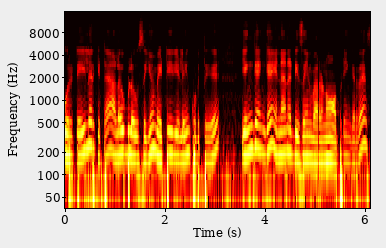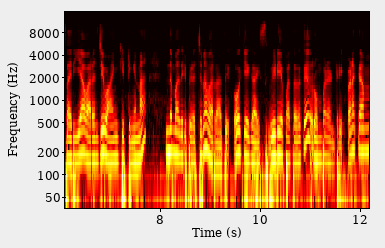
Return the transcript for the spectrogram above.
ஒரு டெய்லர்கிட்ட அளவு ப்ளவுஸையும் மெட்டீரியலையும் கொடுத்து எங்கெங்கே என்னென்ன டிசைன் வரணும் அப்படிங்கிறத சரியாக வரைஞ்சி வாங்கிக்கிட்டிங்கன்னா இந்த மாதிரி பிரச்சனை வராது. ஓகே காய்ஸ் வீடியோ பார்த்ததுக்கு ரொம்ப நன்றி. வணக்கம்.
